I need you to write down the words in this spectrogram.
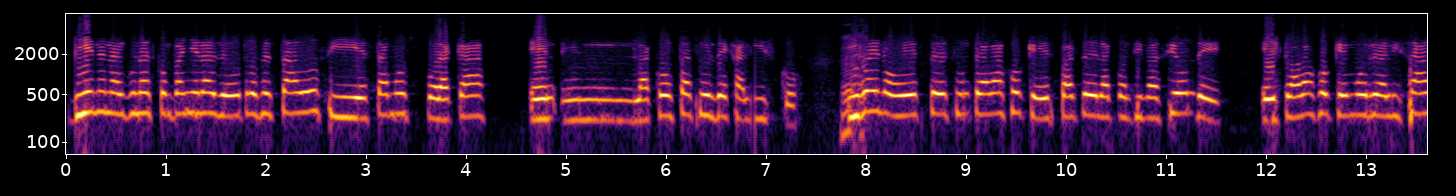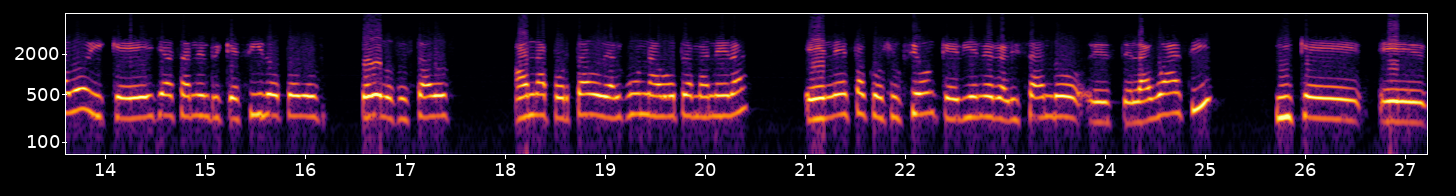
vienen algunas compañeras de otros estados y estamos por acá en, en la costa sur de Jalisco. Y bueno, este es un trabajo que es parte de la continuación de el trabajo que hemos realizado y que ellas han enriquecido todos todos los estados han aportado de alguna u otra manera en esta construcción que viene realizando este la UASI y que eh,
